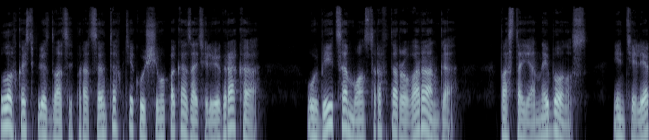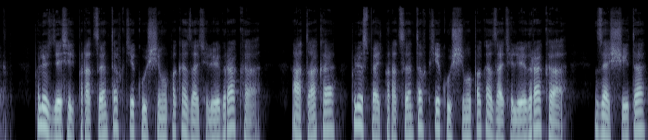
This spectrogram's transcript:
Ловкость плюс 20% к текущему показателю игрока. Убийца монстра второго ранга. Постоянный бонус. Интеллект плюс 10% к текущему показателю игрока. Атака плюс 5% к текущему показателю игрока. Защита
